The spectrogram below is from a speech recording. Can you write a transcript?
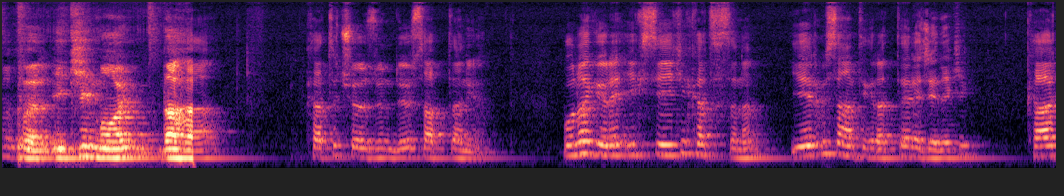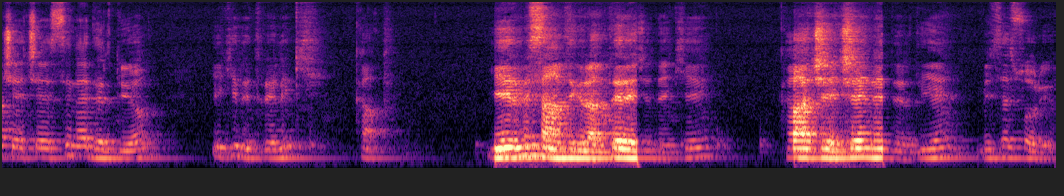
0,02 mol daha katı çözündüğü saptanıyor. Buna göre XY2 katısının 20 santigrat derecedeki KÇÇ'si nedir diyor. 2 litrelik kap. 20 santigrat derecedeki KÇÇ nedir diye bize soruyor.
